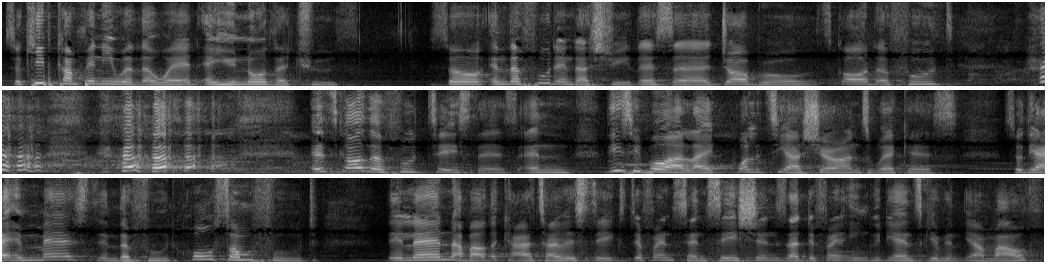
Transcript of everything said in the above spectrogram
So keep company with the word, and you know the truth. So in the food industry, there's a job role. It's called the food. it's called the food tasters, and these people are like quality assurance workers. So they are immersed in the food, wholesome food they learn about the characteristics, different sensations that different ingredients give in their mouth,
